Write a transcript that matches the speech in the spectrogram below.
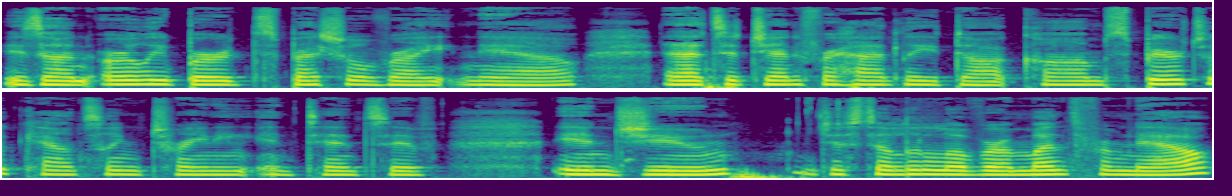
is on early bird special right now. And that's at jenniferhadley.com. Spiritual counseling training intensive in June, just a little over a month from now.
